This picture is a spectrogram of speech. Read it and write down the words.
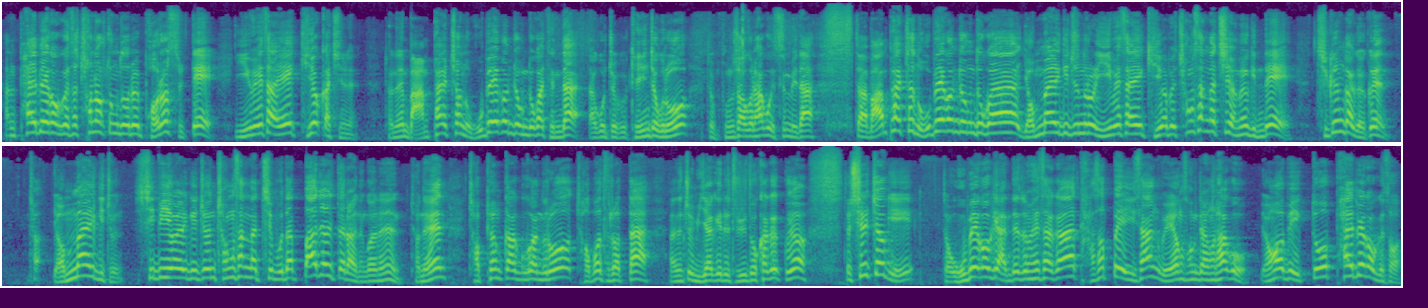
한 800억에서 1,000억 정도를 벌었을 때 이 회사의 기업 가치는 저는 18,500원 정도가 된다라고 저 개인적으로 좀 분석을 하고 있습니다. 자, 18,500원 정도가 연말 기준으로 이 회사의 기업의 청산가치 영역인데 지금 가격은 저- 연말 기준, 12월 기준 청산 가치보다 빠져있다라는 거는 저는 저평가 구간으로 접어들었다라는 좀 이야기를 드리도록 하겠고요. 자, 실적이 500억이 안 되던 회사가 5배 이상 외형 성장을 하고 영업이익도 800억에서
